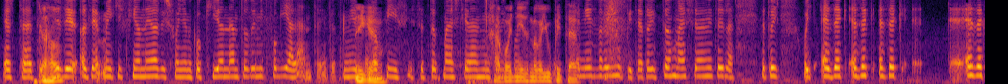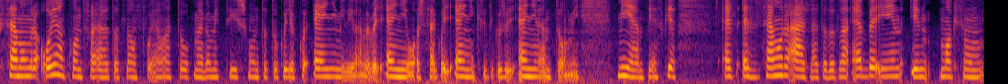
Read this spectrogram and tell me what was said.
Érted? Tehát, hogy azért, azért mondjuk egy filmnél az is hogy amikor kijön, nem tudod, hogy mit fog jelenteni. Tehát nézd Igen. meg a PC-t, tehát tök más jelent, mint Há, vagy nézd meg a Jupiter. Vagy nézd meg a Jupiter, hogy tök más jelent, hogy le. Tehát, hogy, hogy ezek, ezek, ezek, ezek számomra olyan kontrollálhatatlan folyamatok, meg amit ti is mondtatok, hogy akkor ennyi millió ember, vagy ennyi ország, vagy ennyi kritikus, vagy ennyi nem tudom mi, milyen pénz ki. Ez, ez számomra átláthatatlan. Ebbe én, én maximum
